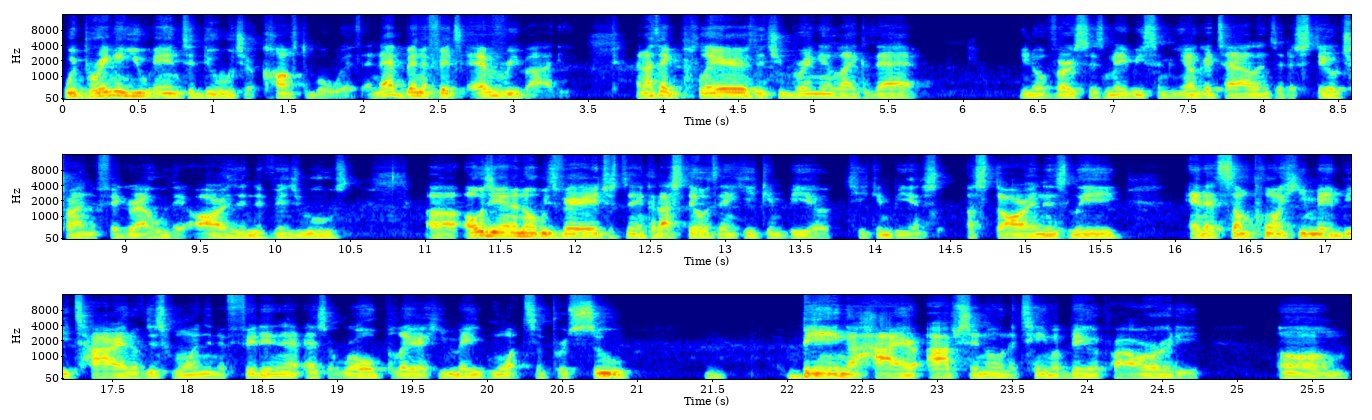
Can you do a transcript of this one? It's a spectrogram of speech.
we're bringing you in to do what you're comfortable with. And that benefits everybody. And I think players that you bring in like that, you know, versus maybe some younger talents that are still trying to figure out who they are as individuals. Uh, OG Anunoby is very interesting because I still think he can be a he can be a, a, star in this league. And at some point, he may be tired of just wanting to fit in as a role player. He may want to pursue being a higher option on a team, a bigger priority, um,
